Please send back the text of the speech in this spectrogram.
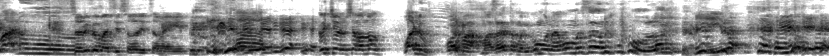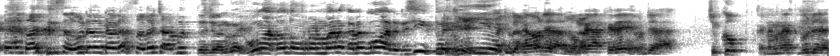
waduh. Sorry gue masih solid sama yang itu. gue cuma bisa ngomong, waduh. Wah, mak, masalahnya temen gue mau nabung masa udah pulang. Gila. Langsung udah udah udah solo cabut. Tujuan gue, gue nggak tahu tongkrongan mana karena gue ada di situ. Iya. Ya udah, pokoknya akhirnya ya udah cukup. Karena ngeliat gue udah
